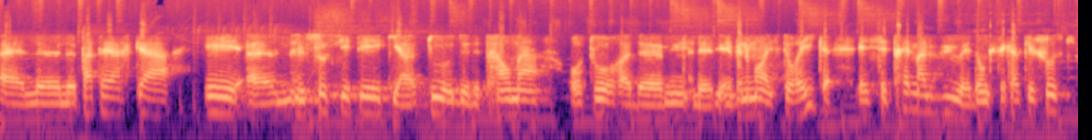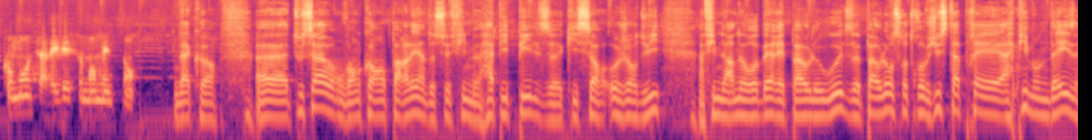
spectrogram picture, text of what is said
euh, le, patriarcat et une société qui a tout de, de autour d'événements historiques, et c'est très mal vu, et donc c'est quelque chose qui commence à arriver seulement maintenant. D'accord. Euh, tout ça, on va encore en parler hein, de ce film Happy Pills euh, qui sort aujourd'hui, un film d'Arnaud Robert et Paolo Woods. Paolo, on se retrouve juste après Happy Mondays,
